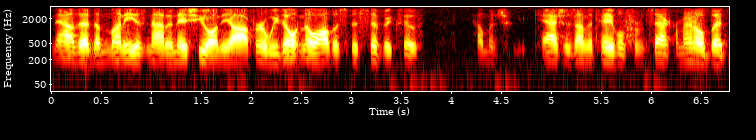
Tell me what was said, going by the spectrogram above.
now that the money is not an issue on the offer, we don't know all the specifics of how much cash is on the table from Sacramento, but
